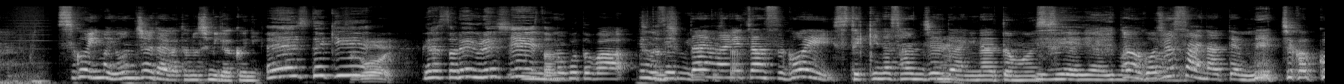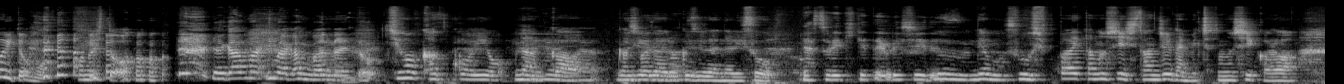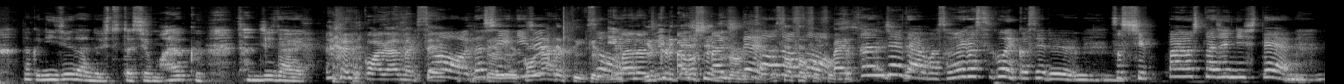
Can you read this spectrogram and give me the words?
すごい今40代が楽しみ逆に。えー、素敵。すごい。いや、それ嬉しい、その言葉。でも絶対まりちゃんすごい素敵な30代になると思うし、いやいやいや今多分50歳になってめっちゃかっこいいと思う。この人。いや、頑張、今頑張んないと。超かっこいいよ。なんかや、50代、頑張ります60代になりそう。いや、それ聞けて嬉しいです。うん、でもそう、失敗楽しいし、30代めっちゃ楽しいから、なんか20代の人たちはもう早く30代。怖がらなくて。そう、だし、20いやいや怖がんなくていいけどそう今のうちいっぱい失敗してそうそうそうそう。30代はそれがすごい活かせる、そう失敗を下地にして、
